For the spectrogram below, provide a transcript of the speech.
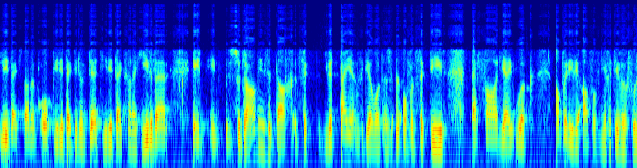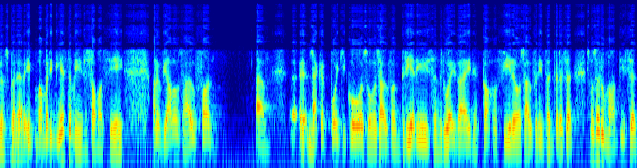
hierdie tyd staan ek op, hierdie tyd doen ek dit, hierdie tyd gaan ek hier werk en en sodra mense dag jy weet tye ingedeel word is of 'n struktuur, ervaar jy ook amper hierdie af of negatiewe gevoelens minder. En maar met die meeste mense sal maar sê alhoewel ons hou van um lekker potjie kos of ons hou van breedies en rooiwyn en kaggelvuur ons hou van die winter is 'n is mos 'n romantiese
